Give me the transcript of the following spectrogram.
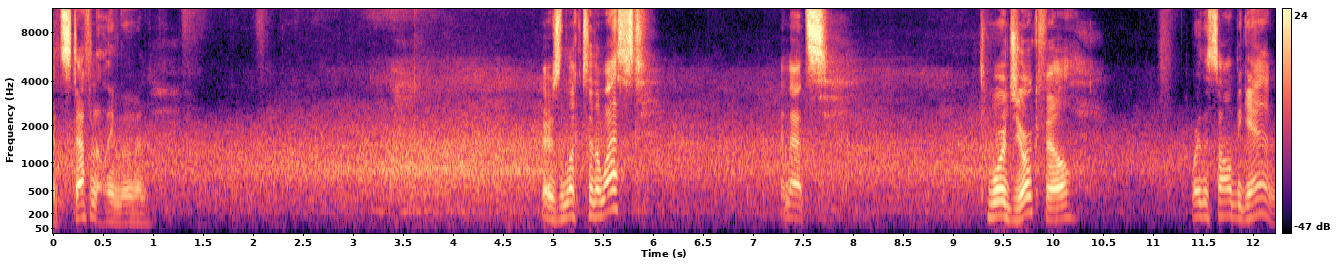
It's definitely moving. There's a look to the west, and that's towards Yorkville, where this all began.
